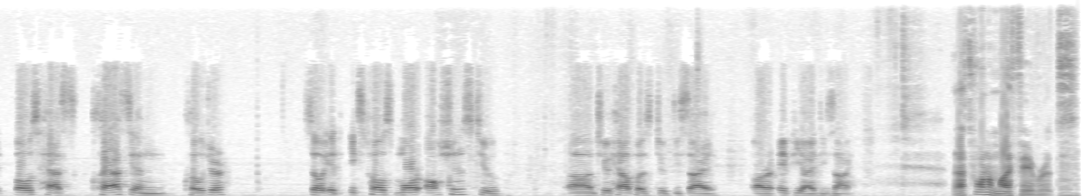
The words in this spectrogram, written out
it both has class and closure, so it exposes more options to uh, to help us to design our API design. That's one of my favorites.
